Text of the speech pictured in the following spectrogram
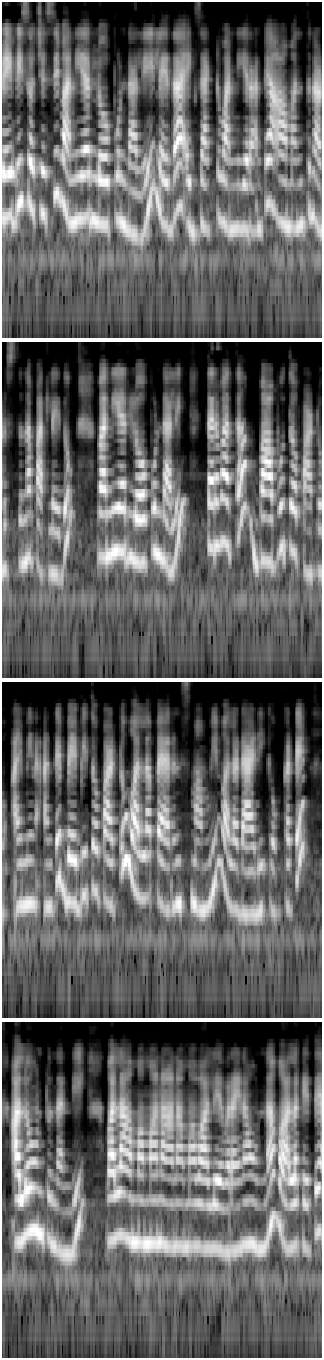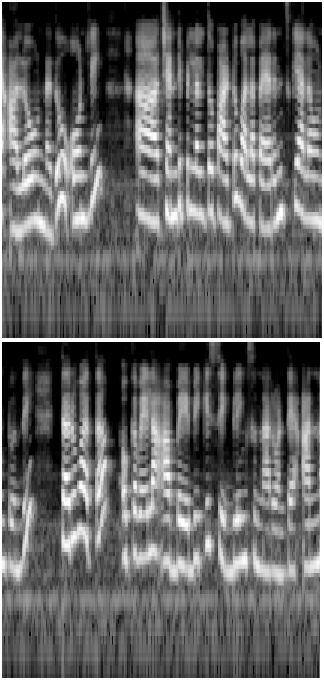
బేబీస్ వచ్చేసి వన్ ఇయర్ లోపు ఉండాలి లేదా ఎగ్జాక్ట్ వన్ ఇయర్ అంటే ఆ మంత్ నడుస్తున్నా పర్లేదు. వన్ ఇయర్ లోపు ఉండాలి. తర్వాత బాబుతో పాటు ఐ మీన్ అంటే బేబీతో పాటు వాళ్ళ పేరెంట్స్ పేరెంట్స్ మమ్మీ వాళ్ళ డాడీకి ఒక్కటే అలో ఉంటుందండి. వాళ్ళ అమ్మమ్మ నానమ్మ వాళ్ళు ఎవరైనా ఉన్నా వాళ్ళకైతే అలో ఉండదు. ఓన్లీ చంటి పిల్లలతో పాటు వాళ్ళ పేరెంట్స్కి అలా ఉంటుంది. తరువాత ఒకవేళ ఆ బేబీకి సిబ్లింగ్స్ ఉన్నారు అంటే అన్న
